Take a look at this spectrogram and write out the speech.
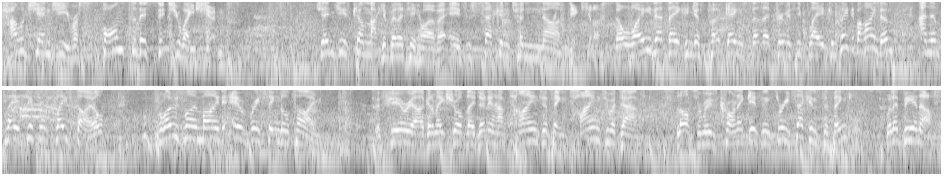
how Gen G responds to this situation. Gen G's comeback ability, however, is second to none. Ridiculous. The way that they can just put games that they've previously played completely behind them and then play a different play style blows my mind every single time. The Fury are going to make sure they don't even have time to think, time to adapt. Lost removes Chronic, gives him three seconds to think. Will it be enough?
